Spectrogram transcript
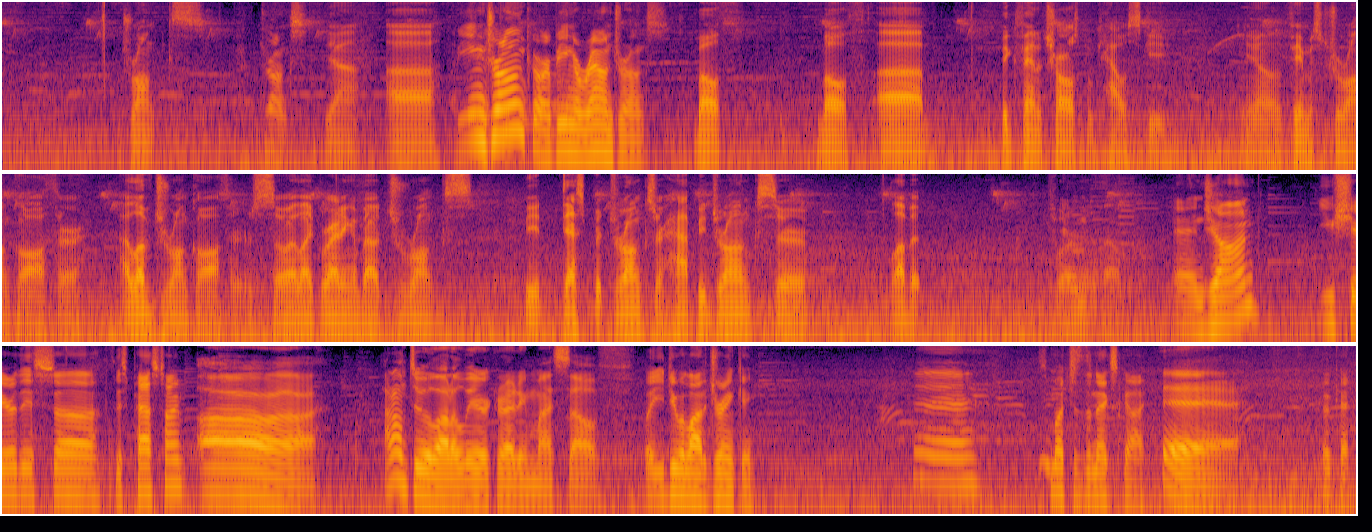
drunks. Drunks. Yeah. Uh, Being drunk or being around drunks? Both. Both. Uh, big fan of Charles Bukowski, you know, the famous drunk author. I love drunk authors, so I like writing about drunks, be it desperate drunks or happy drunks, or love it. That's what I And- about. And John, you share this uh, this pastime, Uh, I don't do a lot of lyric writing myself. but you do a lot of drinking, Eh, as much as the next guy. yeah. Okay.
